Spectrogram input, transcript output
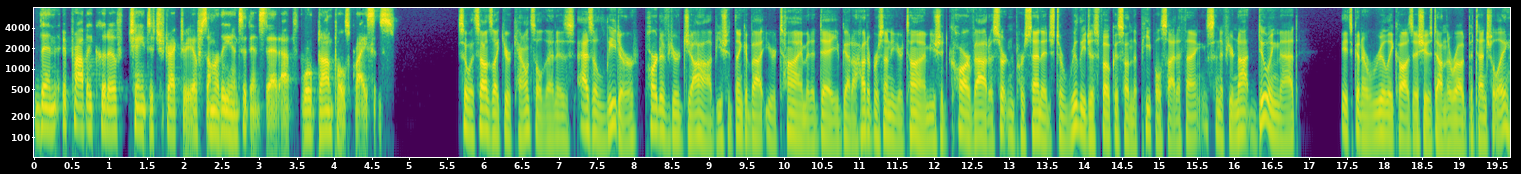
then it probably could have changed the trajectory of some of the incidents that I've worked on post crisis. So it sounds like your counsel then is as a leader, part of your job, you should think about your time in a day. You've got 100% of your time. You should carve out a certain percentage to really just focus on the people side of things. And if you're not doing that, it's going to really cause issues down the road potentially.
